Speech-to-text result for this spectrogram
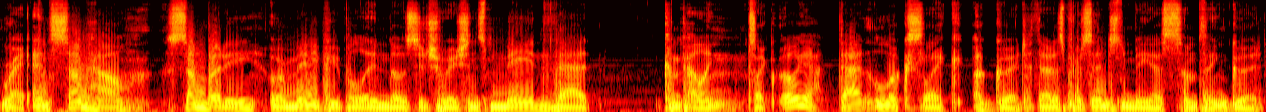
Right. And somehow, somebody or many people in those situations made that compelling. It's like, oh, yeah, that looks like a good. That is presented to me as something good.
